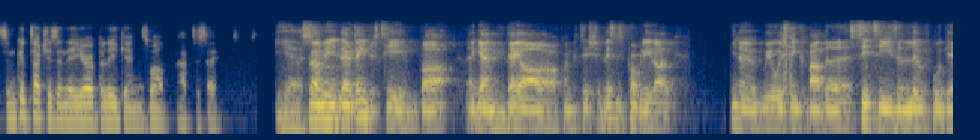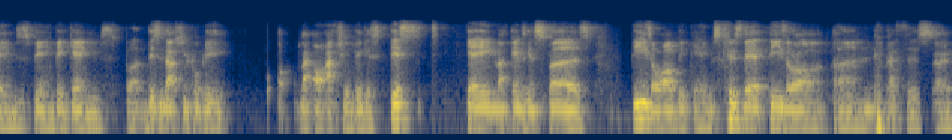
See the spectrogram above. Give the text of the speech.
some good touches in the Europa League game as well. I have to say. Yeah, so I mean they're a dangerous team, but again, they are competition. This is probably like, you know, we always think about the cities and Liverpool games as being big games, but this is actually probably like our actual biggest. This game, like games against Spurs, these are our big games because they're these are our um, competitors. So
